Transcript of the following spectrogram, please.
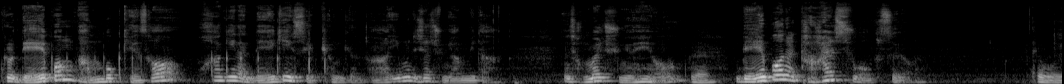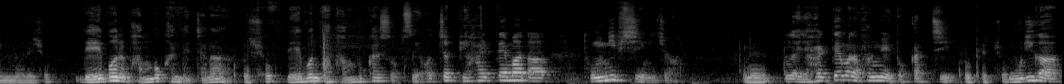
그리고 네 번 반복해서 확인한 네 개의 수의 평균. 아, 이 문제 진짜 중요합니다. 정말 중요해요. 네. 네 번을 다 할 수가 없어요. 그게 무슨 말이죠? 네 번을 반복한다 했잖아. 그렇죠? 네 번 다 반복할 수 없어요. 어차피 할 때마다 독립시행이죠. 네. 그러니까 이제 할 때마다 확률이 똑같지. 그렇겠죠. 우리가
